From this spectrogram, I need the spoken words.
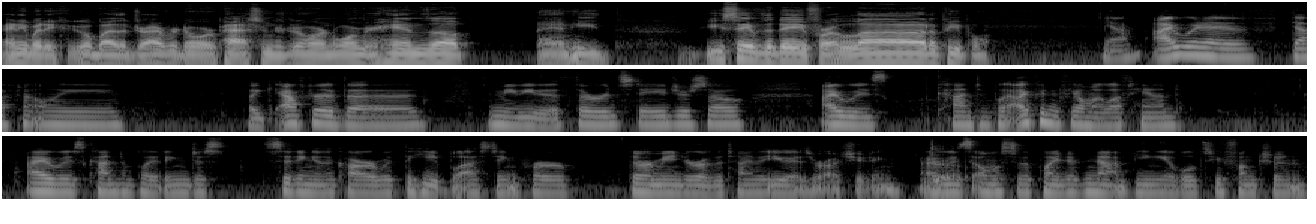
Anybody could go by the driver door, passenger door, and warm your hands up. And he he saved the day for a lot of people. Yeah, I would have definitely, like after the maybe the third stage or so, I was contemplating. I couldn't feel my left hand. I was contemplating just sitting in the car with the heat blasting for the remainder of the time that you guys were out shooting. I Yeah. was almost to the point of not being able to function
